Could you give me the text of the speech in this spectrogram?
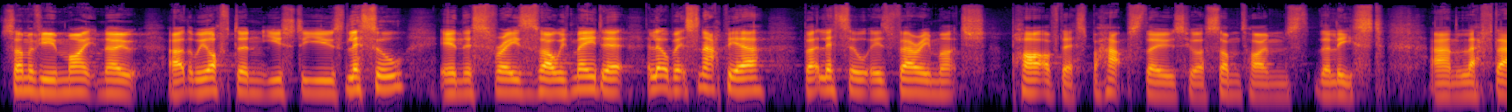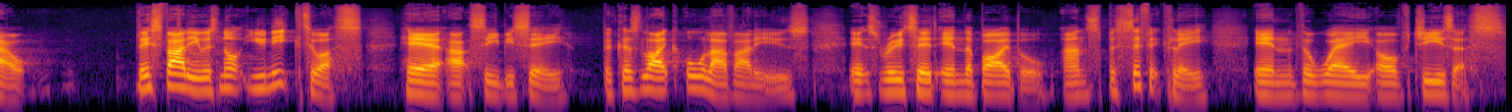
Some of you might note uh, that we often used to use little in this phrase as well. We've made it a little bit snappier, but little is very much part of this, perhaps those who are sometimes the least and left out. This value is not unique to us here at CBC because, like all our values, it's rooted in the Bible and specifically in the way of Jesus.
